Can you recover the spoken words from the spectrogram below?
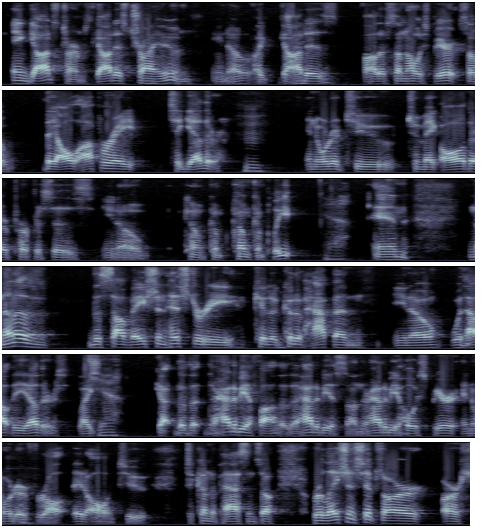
in God's terms. God is triune. You know, like God is Father, Son, Holy Spirit. So they all operate together hmm. in order to to make all their purposes. You know, come come, come complete. Yeah, and none of the salvation history could have could have happened, you know, without the others. Like, yeah. got the, the, there had to be a Father, there had to be a Son, there had to be a Holy Spirit in order for all it all to to come to pass. And so, relationships are are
